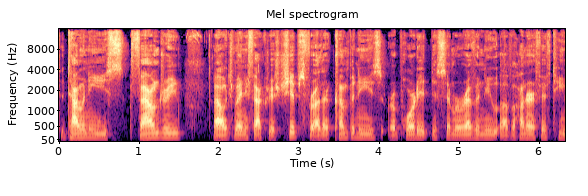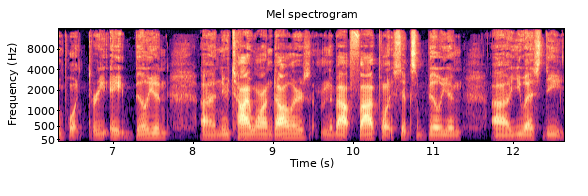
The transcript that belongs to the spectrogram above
The Taiwanese foundry uh, which manufactures chips for other companies, reported December revenue of 115.38 billion uh, new Taiwan dollars and about 5.6 billion uh, USD.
